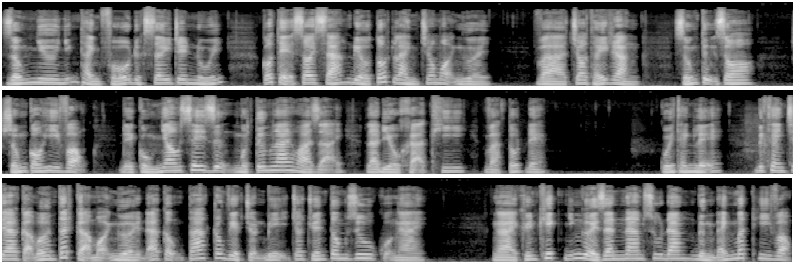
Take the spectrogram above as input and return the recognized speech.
giống như những thành phố được xây trên núi, có thể soi sáng điều tốt lành cho mọi người và cho thấy rằng sống tự do, sống có hy vọng để cùng nhau xây dựng một tương lai hòa giải là điều khả thi và tốt đẹp. Cuối thánh lễ, Đức Thanh Cha cảm ơn tất cả mọi người đã cộng tác trong việc chuẩn bị cho chuyến tông du của Ngài. Ngài khuyến khích những người dân Nam Sudan đừng đánh mất hy vọng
